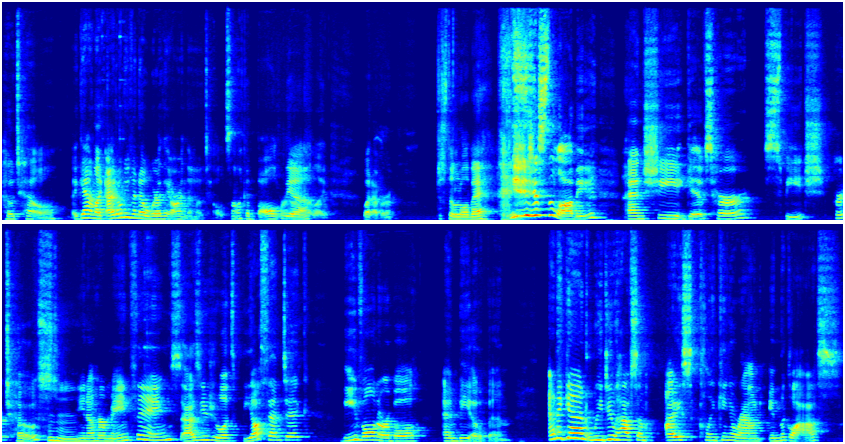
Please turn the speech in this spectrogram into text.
hotel. Again, like I don't even know where they are in the hotel. It's not like a ballroom, Yeah. but like whatever. Just a little bit. Just the lobby. And she gives her speech, her toast, Mhm. you know, her main things, as usual, it's be authentic, be vulnerable, and be open. And again, we do have some ice clinking around in the glass.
